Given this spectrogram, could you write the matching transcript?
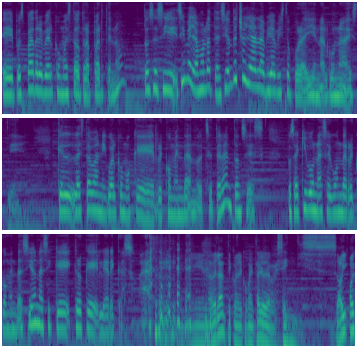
eh, pues padre ver como esta otra parte, ¿no? Entonces sí, sí me llamó la atención. De hecho ya la había visto por ahí en alguna, este, que la estaban igual como que recomendando, etcétera. Entonces, pues aquí va una segunda recomendación, así que creo que le haré caso. Bien, adelante con el comentario de Resendis. Hoy, hoy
